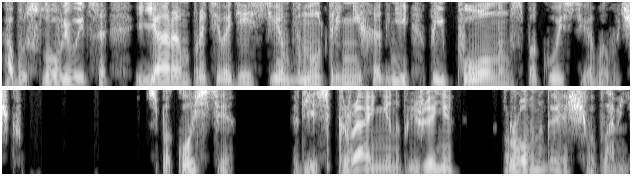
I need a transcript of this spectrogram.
обусловливается ярым противодействием внутренних огней при полном спокойствии оболочек. Спокойствие — это есть крайнее напряжение ровно горящего пламени.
